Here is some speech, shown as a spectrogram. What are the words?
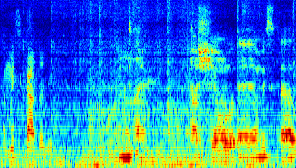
Tem uma escada ali. Hum, é. Achei um, é, uma escada.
